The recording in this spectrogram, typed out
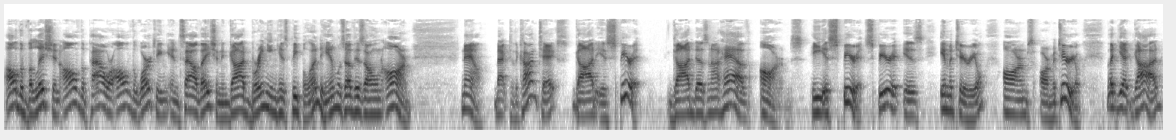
all the volition, all the power, all the working in salvation and God bringing his people unto him was of his own arm. Now, back to the context, God is spirit. God does not have arms. He is spirit. Spirit is immaterial. Arms are material. But yet God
